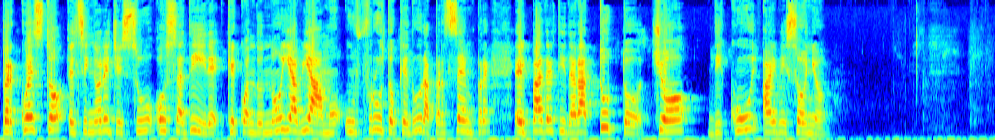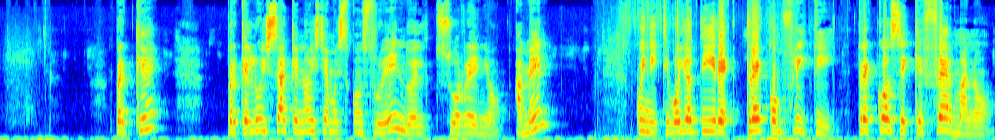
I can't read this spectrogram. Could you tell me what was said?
Per questo il Signore Gesù osa dire che quando noi abbiamo un frutto che dura per sempre, il Padre ti darà tutto ciò di cui hai bisogno. Perché? Perché Lui sa che noi stiamo costruendo il suo regno. Amen? Quindi ti voglio dire tre conflitti, tre cose che fermano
